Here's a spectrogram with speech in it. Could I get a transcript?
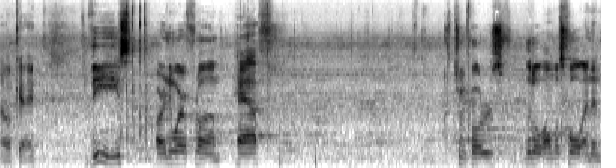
Okay. These are anywhere from half, three quarters, little almost full, and then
